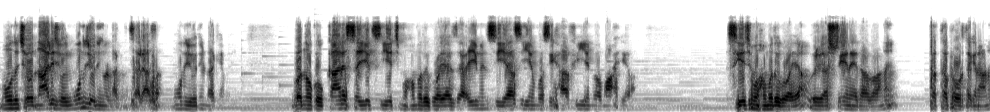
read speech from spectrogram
മൂന്ന് ചോ നാല് ചോദ്യം മൂന്ന് ചോദ്യങ്ങൾ ഉണ്ടാക്കണം. സലാസ മൂന്ന് ചോദ്യം ഉണ്ടാക്കിയാൽ മതി. ഇപ്പൊ നോക്കൂ കാന സയ്യിദ് സി എച്ച് മുഹമ്മദ് കോയ സഈമൻ സിയാസിയൻ വസിഹാഫിയൻ വമാഹിയ സി എച്ച് മുഹമ്മദ് കോയ ഒരു രാഷ്ട്രീയ നേതാവാണ് പത്രപ്രവർത്തകനാണ്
